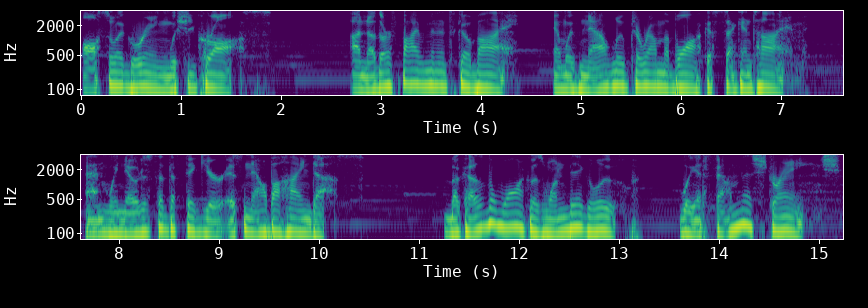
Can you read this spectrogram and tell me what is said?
also agreeing we should cross. Another five minutes go by, and we've now looped around the block a second time, and we notice that the figure is now behind us. Because the walk was one big loop, we had found this strange.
